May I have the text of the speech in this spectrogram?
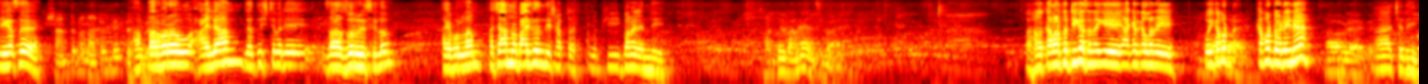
ঠিক আছে? তারপরেও আইলাম যে যেহেতু স্টেবারি যা জরুরি ছিল আই বললাম আচ্ছা আপনার বাইর করুন দিই শার্টটা আপনি কি বানাইলেন ভাই। হ্যাঁ কালার তো ঠিক আছে নাকি আগের কালারে? ওই কাপড় কাপড়টা ওটাই না? হ্যাঁ আচ্ছা দেখি।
